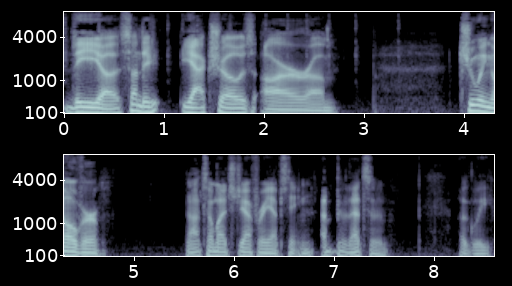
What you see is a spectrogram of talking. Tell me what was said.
the uh, Sunday Yak shows are um, chewing over not so much Jeffrey Epstein. Uh, that's an ugly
